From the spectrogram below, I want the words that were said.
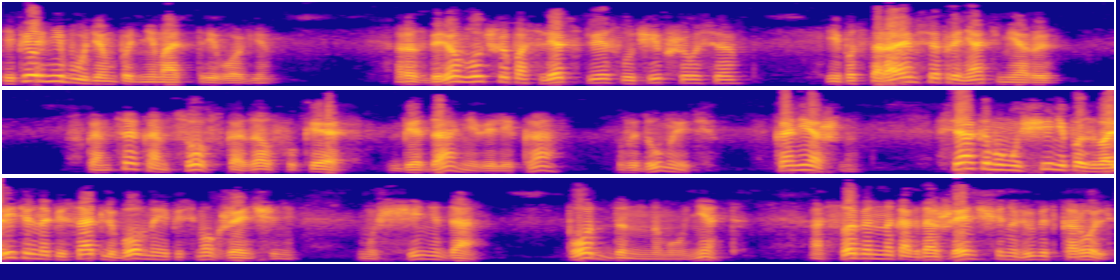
Теперь не будем поднимать тревоги. Разберем лучше последствия случившегося и постараемся принять меры. В конце концов, — сказал Фуке, — беда невелика. Вы думаете? Конечно. Всякому мужчине позволительно писать любовное письмо к женщине. Мужчине — да. Подданному — нет. Особенно, когда женщину любит король.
